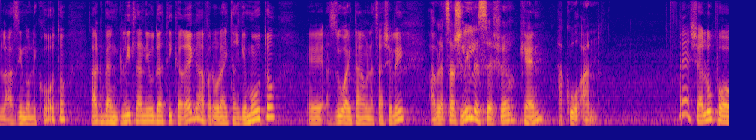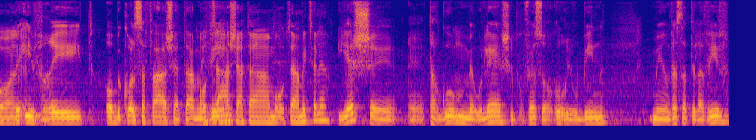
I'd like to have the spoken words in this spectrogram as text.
להאזין או לקרוא אותו, רק באנגלית לעניות דעתי כרגע, אבל אולי יתרגמו אותו, אה, אז זו הייתה ההמלצה שלי. ההמלצה שלי לספר, כן, הקוראן. שאלו פה... בעברית, או בכל שפה שאתה מבין. הוצאה שאתה רוצה להמיץ עליה? יש תרגום מעולה של פרופסור אורי רובין מאוניברסיטת תל אביב.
